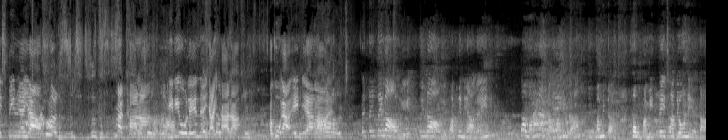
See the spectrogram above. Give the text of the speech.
experience ရအောင်လို့မှတ်ထားတာဗီဒီယိုလေးနဲ့ရိုက်ထားတာအခုအဲ့အိမ်ပြန်လာတယ်တိတ်တိတ်တိတ်တော့အောင်လေတိတ်တော့အောင်လေဘာဖြစ်နေရလဲတော့မမီတာမမီတာမမီတာဟုတ်မမီတိတ်ချပြောနေတာ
